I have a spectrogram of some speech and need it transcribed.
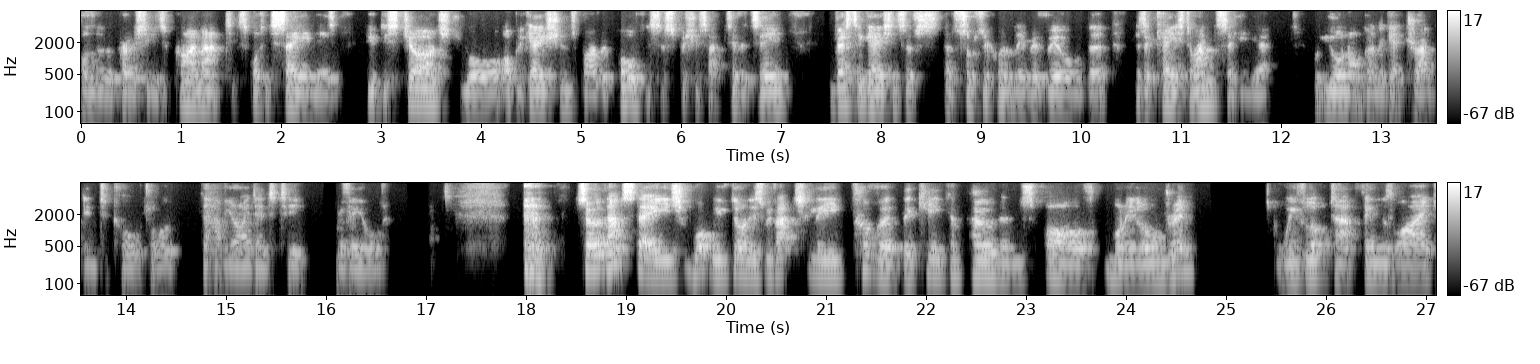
under the Proceeds of Crime Act. It's what it's saying is you've discharged your obligations by reporting suspicious activity. Investigations have, have subsequently revealed that there's a case to answer here, but you're not going to get dragged into court or to have your identity revealed. So at that stage, what we've done is we've actually covered the key components of money laundering. We've looked at things like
